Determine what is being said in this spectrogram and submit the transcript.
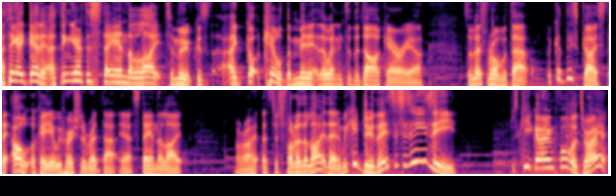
I think I get it. I think you have to stay in the light to move because I got killed the minute they went into the dark area. So let's roll with that. Look at this guy. Stay. Oh, okay. Yeah, we probably should have read that. Yeah, stay in the light. All right, let's just follow the light then. We could do this. This is easy. Just keep going forwards, right?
